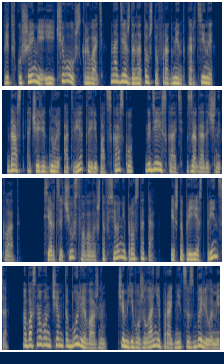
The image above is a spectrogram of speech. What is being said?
предвкушение и, чего уж скрывать, надежда на то, что фрагмент картины даст очередной ответ или подсказку, где искать загадочный клад. Сердце чувствовало, что все не просто так, и что приезд принца обоснован чем-то более важным, чем его желание породниться с Берилами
